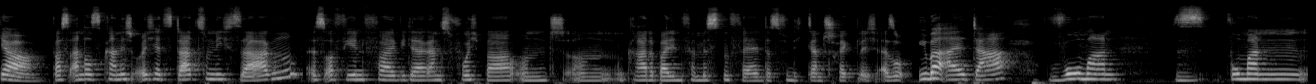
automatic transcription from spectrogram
Ja, was anderes kann ich euch jetzt dazu nicht sagen. Ist auf jeden Fall wieder ganz furchtbar und ähm, gerade bei den vermissten Fällen, das finde ich ganz schrecklich. Also überall da, wo man, wo man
